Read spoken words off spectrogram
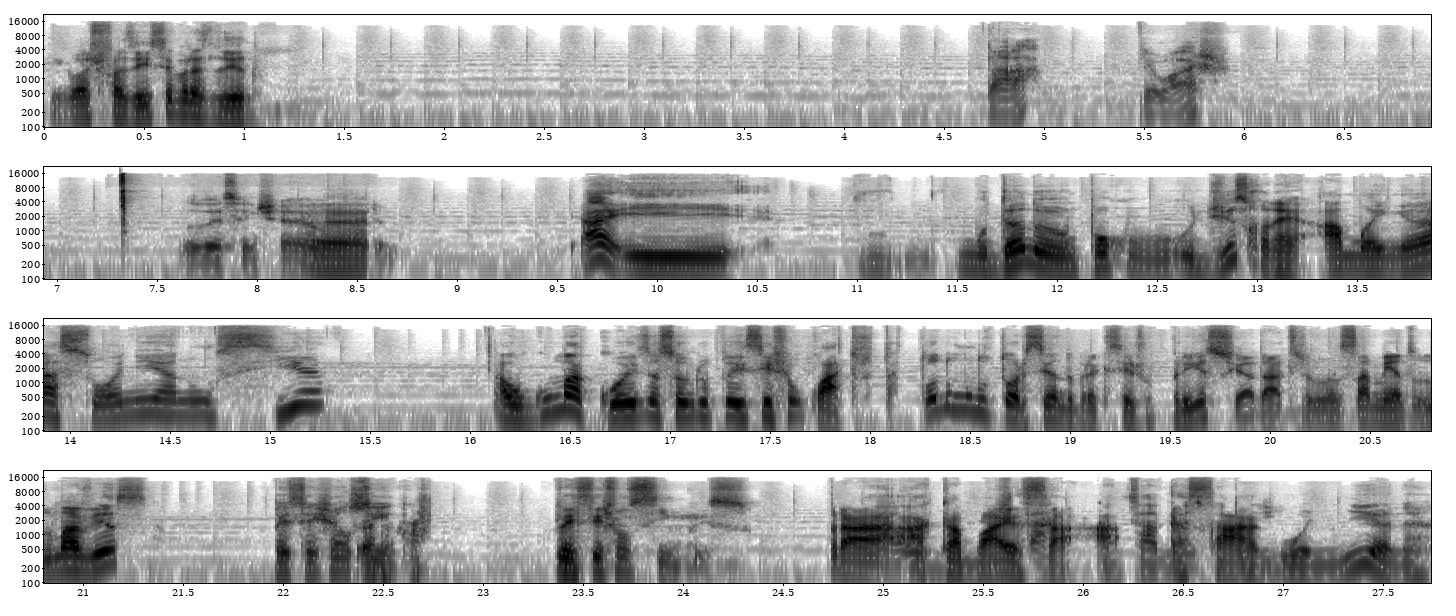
Quem gosta de fazer isso é brasileiro. Tá? Eu acho. Adolescente é. É. Ah, e mudando um pouco o disco, né? Amanhã a Sony anuncia alguma coisa sobre o PlayStation 4. Tá todo mundo torcendo para que seja o preço e a data de lançamento de uma vez. PlayStation 5. PlayStation 5, isso. Pra Ah, acabar tá essa, essa agonia, né?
